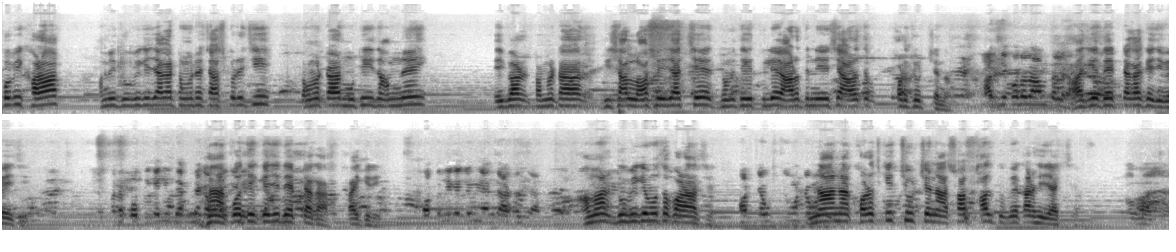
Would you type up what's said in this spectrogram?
খুবই খারাপ। আমি দু বিঘে জায়গায় টমেটো চাষ করেছি। টমেটোর মুঠি দাম নেই। এইবার টমেটোর বিশাল লস হয়ে যাচ্ছে। জমি থেকে তুলে আড়তে নিয়েছে আড়তে খরচ উঠছে না। আজকে দেড় টাকা কেজি পেয়েছি। মানে হ্যাঁ প্রতি কেজি দেড় টাকা পাইকারি। আমার দু বিঘে মতো করা আছে। না না খরচ কিচ্ছু উঠছে না। সব ফালতু বেকার হয়ে যাচ্ছে। আচ্ছা।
